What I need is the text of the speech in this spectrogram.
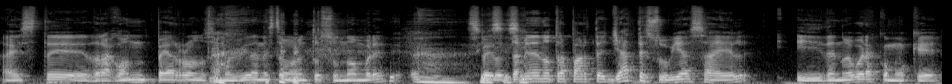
a este dragón perro, no se me olvida en este momento su nombre. Ah, pero también en otra parte ya te subías a él y de nuevo era como que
